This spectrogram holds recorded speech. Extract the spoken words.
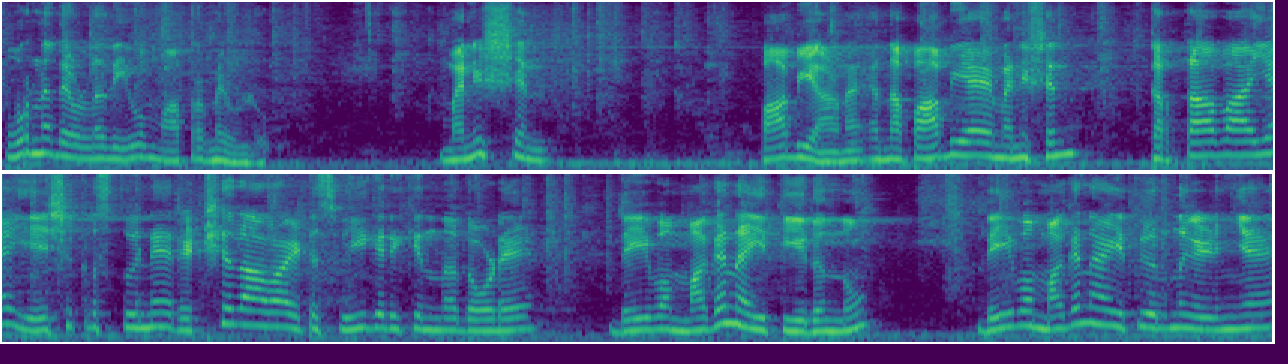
പൂർണതയുള്ള ദൈവം മാത്രമേ ഉള്ളൂ. മനുഷ്യൻ പാപിയാണ്. എന്നാൽ പാപിയായ മനുഷ്യൻ കർത്താവായ യേശുക്രിസ്തുവിനെ രക്ഷിതാവായിട്ട് സ്വീകരിക്കുന്നതോടെ ദൈവം മകനായി തീരുന്നു ദൈവം മകനായി തീർന്നു കഴിഞ്ഞ്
